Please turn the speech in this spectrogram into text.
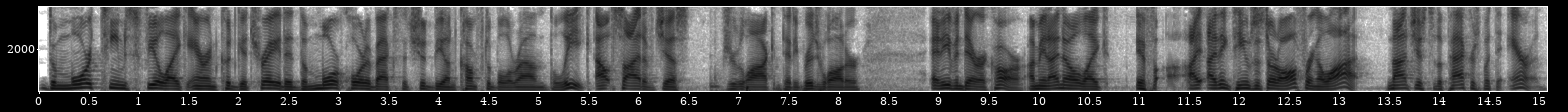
the more teams feel like Aaron could get traded, the more quarterbacks that should be uncomfortable around the league, outside of just Drew Lock and Teddy Bridgewater, and even Derek Carr. I mean, I know like if I, I think teams would start offering a lot, not just to the Packers, but to Aaron.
